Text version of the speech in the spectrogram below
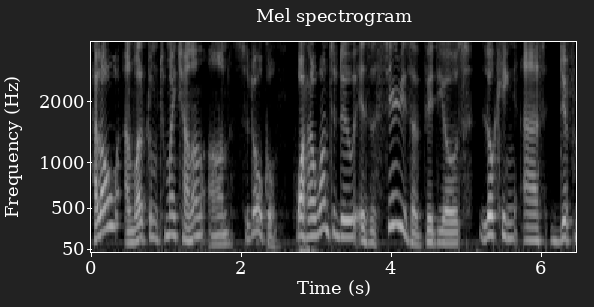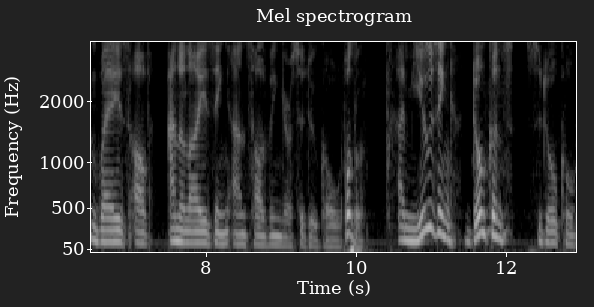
Hello and welcome to my channel on Sudoku. What I want to do is a series of videos looking at different ways of analysing and solving your Sudoku puzzle. I'm using Duncan's Sudoku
